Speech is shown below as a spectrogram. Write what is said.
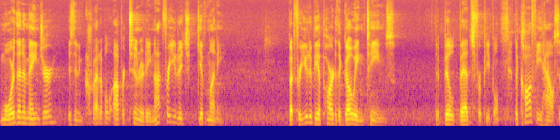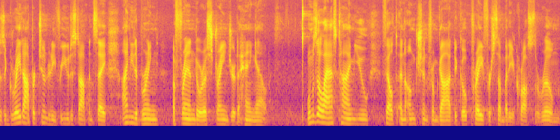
More than a manger is an incredible opportunity, not for you to give money, but for you to be a part of the going teams that build beds for people. The coffee house is a great opportunity for you to stop and say, I need to bring a friend or a stranger to hang out. When was the last time you felt an unction from God to go pray for somebody across the room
